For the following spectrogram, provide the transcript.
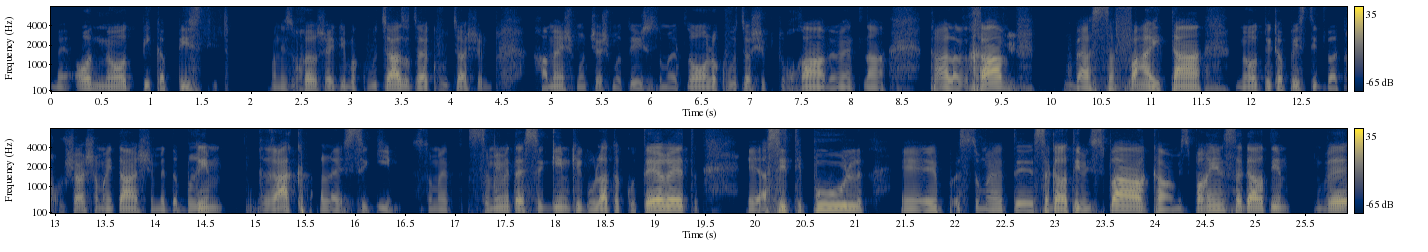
מאוד מאוד פיקאפיסטית. אני זוכר שהייתי בקבוצה הזאת, זו הייתה קבוצה של 500-600 איש, זאת אומרת לא, לא קבוצה שפתוחה באמת לקהל הרחב, והשפה הייתה מאוד פיקאפיסטית והתחושה שם הייתה שמדברים רק על ההישגים. זאת אומרת, שמים את ההישגים כגולת הכותרת, אה, עשית טיפול, אה, זאת אומרת, אה, סגרתי מספר, כמה מספרים סגרתי, ו-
